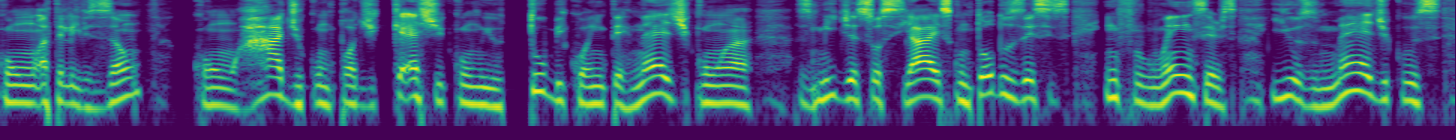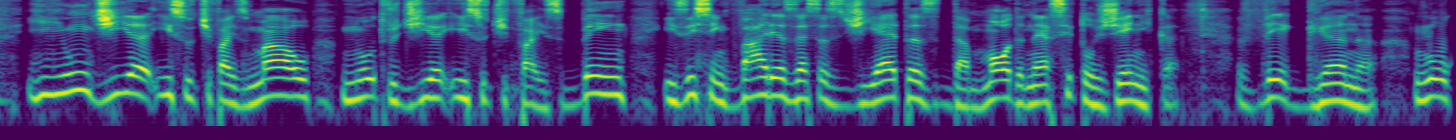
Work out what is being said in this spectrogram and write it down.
com a televisão, com rádio, com podcast, com YouTube, com a internet, com a, as mídias sociais, com todos esses influencers e os médicos, e um dia isso te faz mal, no outro dia isso te faz bem. Existem várias dessas dietas da moda, né? Cetogênica, vegana, low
